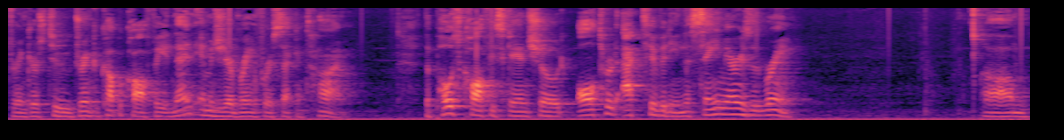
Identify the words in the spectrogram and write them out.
drinkers to drink a cup of coffee and then image their brain for a second time. The post-coffee scan showed altered activity in the same areas of the brain, um,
